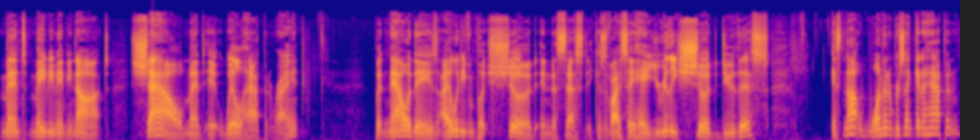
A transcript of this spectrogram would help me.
meant maybe, maybe not shall meant it will happen, right? But nowadays, I would even put should in necessity. Because if I say, hey, you really should do this, it's not 100% going to happen,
